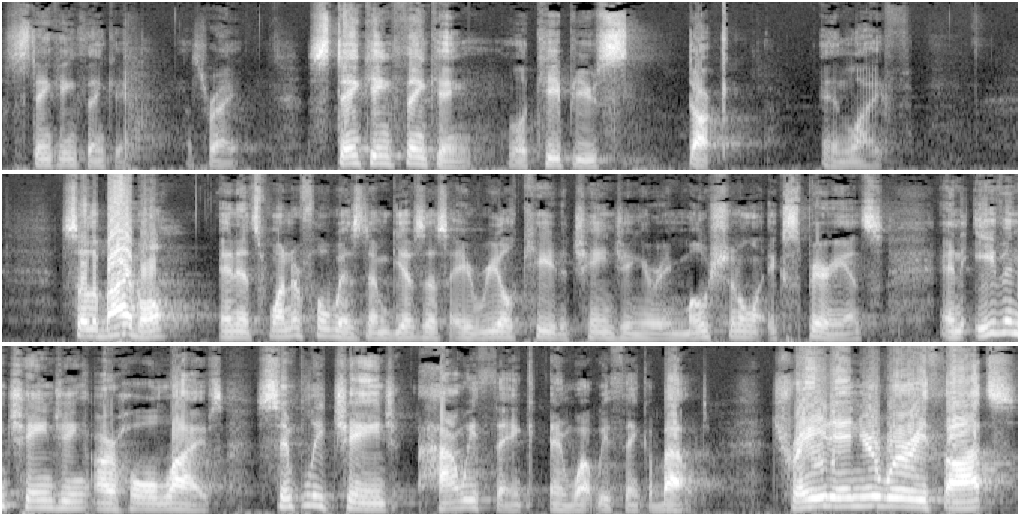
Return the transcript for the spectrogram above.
Stinking thinking. That's right. Stinking thinking will keep you stuck in life. So the Bible, in its wonderful wisdom, gives us a real key to changing your emotional experience and even changing our whole lives. Simply change how we think and what we think about. Trade in your worry thoughts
